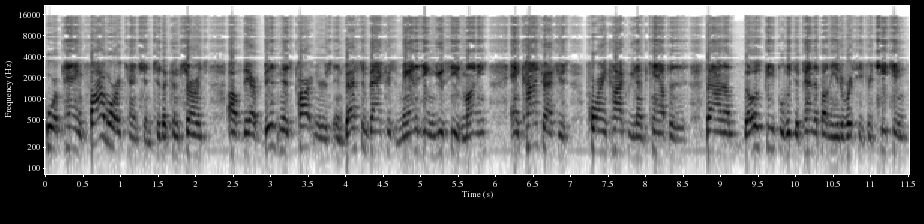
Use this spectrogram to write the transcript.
who are paying far more attention to the concerns of their business partners, investment bankers managing UC's money, and contractors pouring concrete onto campuses than on those people who depend upon the university for teaching,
